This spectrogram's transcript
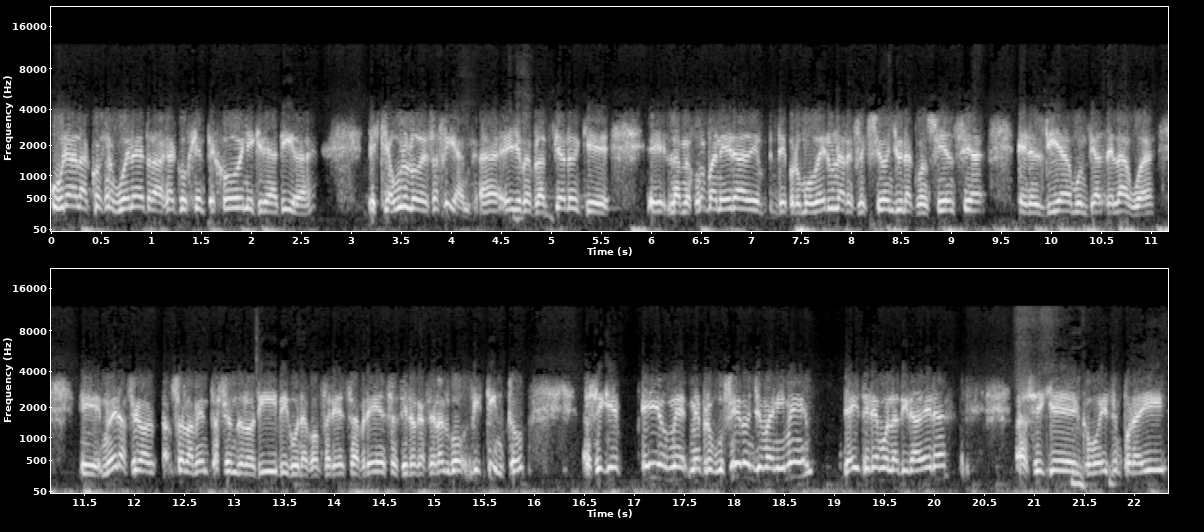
una de las cosas buenas de trabajar con gente joven y creativa es que a uno lo desafían. ¿ah? Ellos me plantearon que eh, la mejor manera de, promover una reflexión y una conciencia en el Día Mundial del Agua eh, no era solamente haciendo lo típico, una conferencia de prensa, sino que hacer algo distinto. Así que ellos me, me propusieron, yo me animé, y ahí tenemos la tiradera. Así que, mm. como dicen por ahí,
